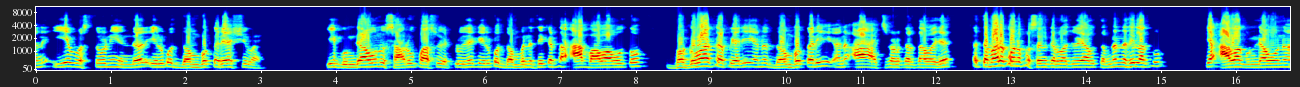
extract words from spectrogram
અને એ વસ્ત્રોની અંદર એ લોકો દંભ કર્યા સિવાય. એ ગુંડાઓનું સારું પાસું એટલું છે કે એ લોકો દંભ નથી કરતા. આ બાવાઓ તો ભગવા પહેરી અને દંભ કરી અને આ આચરણ કરતા હોય છે. તમારે કોને પસંદ કરવા જોઈએ? આવું તમને નથી લાગતું? કે આવા ગુંડાઓને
